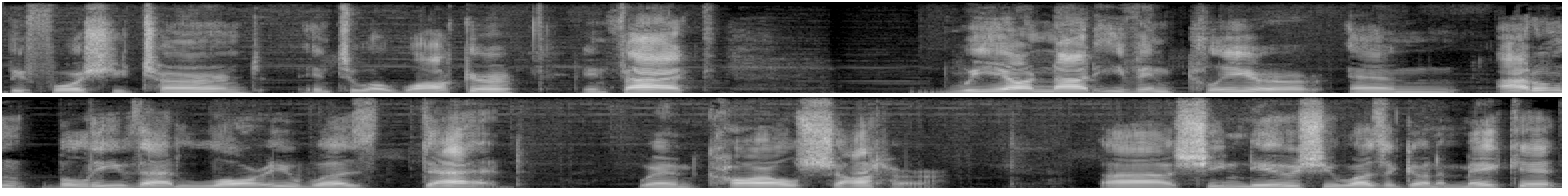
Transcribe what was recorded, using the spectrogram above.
before she turned into a walker. In fact, we are not even clear, and I don't believe that Lori was dead when Carl shot her. Uh, she knew she wasn't going to make it.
